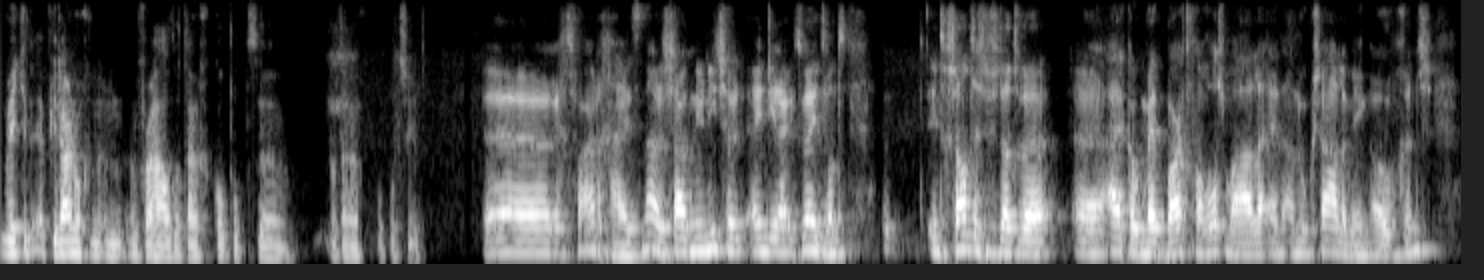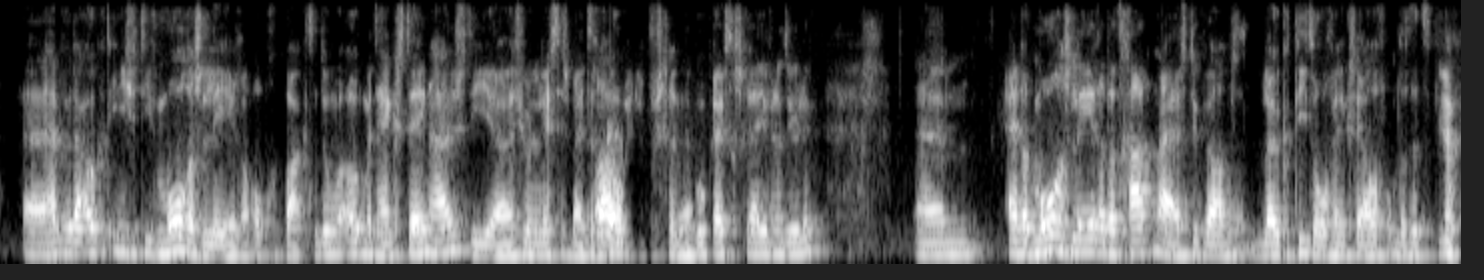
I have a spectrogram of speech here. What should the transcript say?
weet je, heb je daar nog een, een, een verhaal dat aan gekoppeld, eh, dat aan gekoppeld zit? Eh, rechtvaardigheid. Nou, dat zou ik nu niet zo één direct weten. Want het interessante is dus dat we eh, eigenlijk ook met Bart van Rosmalen en Anouk Saleming overigens, eh, hebben we daar ook het initiatief Morris Leren opgepakt. Dat doen we ook met Henk Steenhuis, die eh, journalist is bij Trouw Oh ja. en verschillende boeken heeft geschreven natuurlijk. Ehm, en dat Morris Leren, dat gaat, nou ja, is natuurlijk wel een leuke titel vind ik zelf, omdat het, Ja.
